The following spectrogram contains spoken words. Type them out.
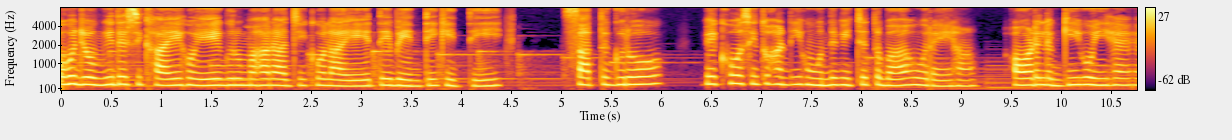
ਉਹ ਜੋਗੀ ਦੇ ਸਿਖਾਏ ਹੋਏ ਗੁਰੂ ਮਹਾਰਾਜ ਜੀ ਕੋਲ ਆਏ ਤੇ ਬੇਨਤੀ ਕੀਤੀ, ਸਤਿਗੁਰੂ, ਵੇਖੋ ਅਸੀਂ ਤੁਹਾਡੀ ਹੋਂਦ ਵਿੱਚ ਤਬਾਹ ਹੋ ਰਹੇ ਹਾਂ। ਔੜ ਲੱਗੀ ਹੋਈ ਹੈ।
